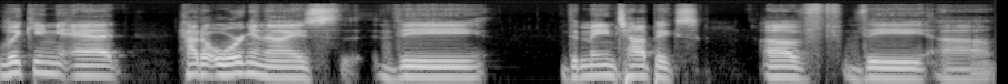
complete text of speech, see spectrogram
looking at how to organize the the main topics of the uh,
